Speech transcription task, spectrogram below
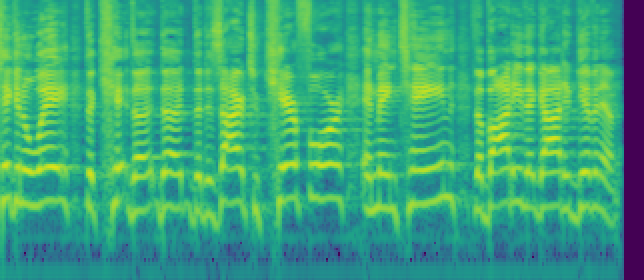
taken away the, the, the, the desire to care for and maintain the body that God had given him,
